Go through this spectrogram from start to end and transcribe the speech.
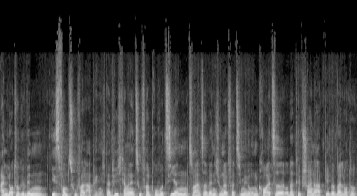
ein Lottogewinn ist vom Zufall abhängig. Natürlich kann man den Zufall provozieren. Zweifelsfall, wenn ich 140 Millionen Kreuze oder Tippscheine abgebe bei Lotto,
